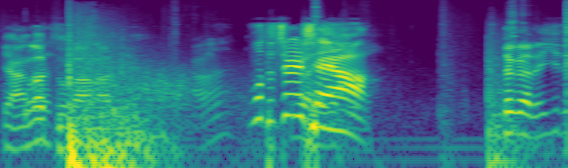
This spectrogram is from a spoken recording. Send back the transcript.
两个阻拦了。啊！我的这是谁啊？这个人一直。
